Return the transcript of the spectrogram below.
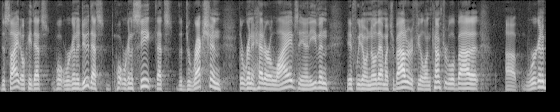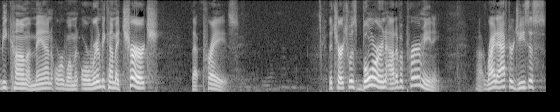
decide, okay, that's what we're going to do. That's what we're going to seek. That's the direction that we're going to head our lives in, even if we don't know that much about it or feel uncomfortable about it uh, we're going to become a man or a woman, or we're going to become a church that prays. The church was born out of a prayer meeting. Uh, right after Jesus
